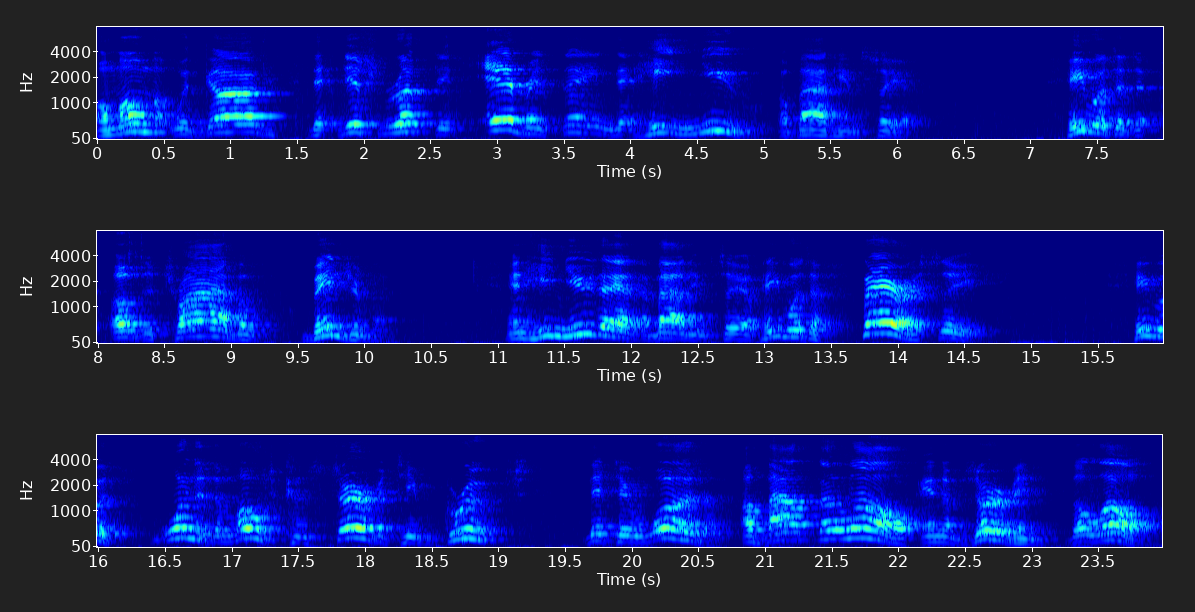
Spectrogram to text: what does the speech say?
A moment with God that disrupted everything that he knew about himself. He was of the, of the tribe of Benjamin. And he knew that about himself. He was a Pharisee. He was one of the most conservative groups that there was about the law and observing the law.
